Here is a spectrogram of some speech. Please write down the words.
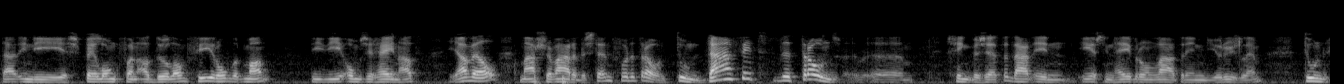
daar in die spelonk van Adullam, 400 man die die om zich heen had. Jawel, maar ze waren bestemd voor de troon. Toen David de troon eh, ging bezetten, daar in, eerst in Hebron, later in Jeruzalem. Toen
